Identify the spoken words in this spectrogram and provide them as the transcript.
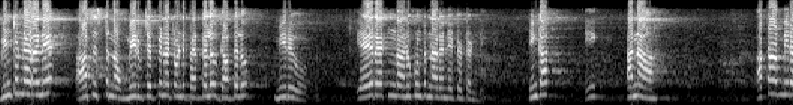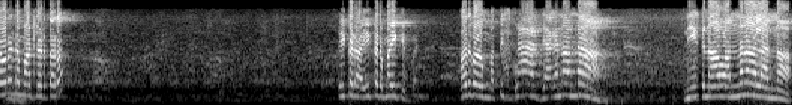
వింటున్నారనే ఆశిస్తున్నాం. మీరు చెప్పినటువంటి పెద్దలు గద్దలు మీరు ఏ రకంగా అనుకుంటున్నారనేటటువంటి ఇంకా? ఈ- అన్న అక్క మీరు ఎవరైనా మాట్లాడతారా? ఇక్కడ ఇక్కడ మైక్ ఇవ్వండి. అదిగో అమ్మ తీసుకో. అన్నా జగనన్న నీకు నా వందనాలన్నా.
